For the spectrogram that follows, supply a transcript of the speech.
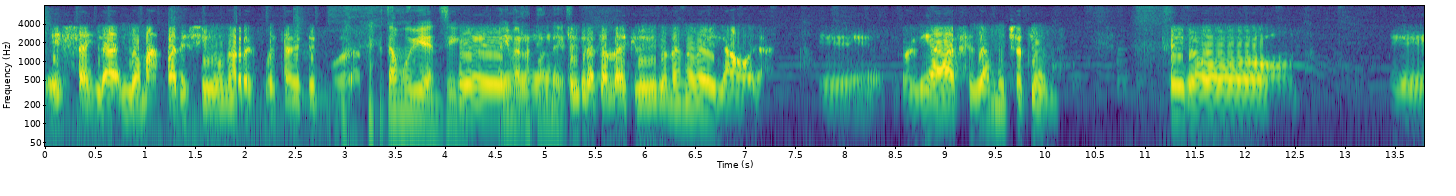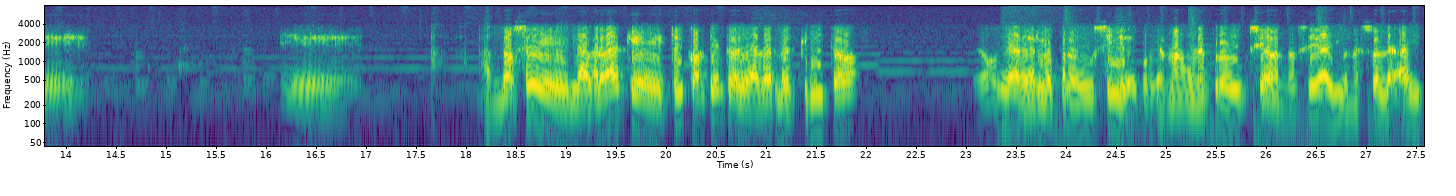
esa es lo más parecido a una respuesta que te puedo dar. Está muy bien, sí, ahí me eh, respondes. Estoy tratando de escribir una novela ahora. Eh, en realidad hace ya mucho tiempo. Pero... Eh, eh, no sé, la verdad que estoy contento de haberlo escrito o de haberlo producido, porque es más una producción, no sé, hay una sola, hay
